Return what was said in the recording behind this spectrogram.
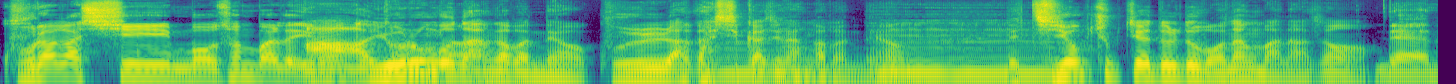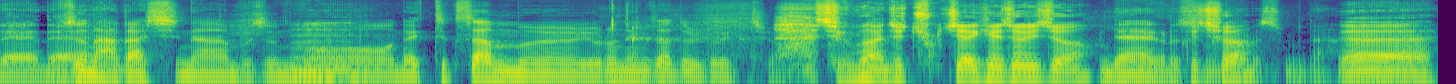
굴아가씨 뭐 선발대 이런 아, 것도 요런 거는? 안 가봤네요. 굴 아가씨까지는 안 가봤네요. 음. 근데 지역 축제들도 워낙 많아서 네네네. 무슨 아가씨나 무슨 뭐 네, 특산물 이런 행사들도 있죠. 아, 지금 완전 축제 계절이죠. 네, 그렇습니다. 그쵸? 그렇습니다. 예.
